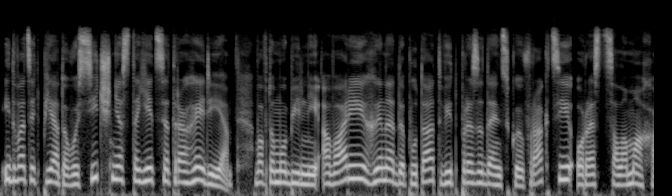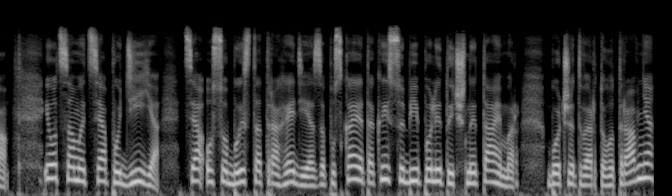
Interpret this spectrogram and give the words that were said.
І 25 січня стається трагедія. В автомобільній аварії гине депутат від президентської фракції Орест Саламаха. І от саме ця подія, ця особиста трагедія запускає такий собі політичний таймер. Бо 4 травня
